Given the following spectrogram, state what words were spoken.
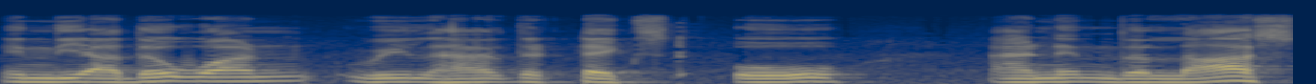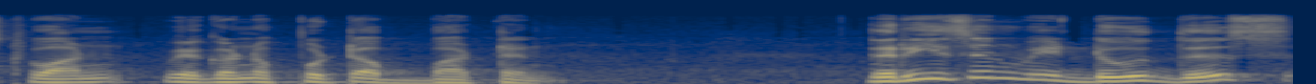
In the other one, we'll have the text O. And in the last one, we're going to put a button. The reason we do this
